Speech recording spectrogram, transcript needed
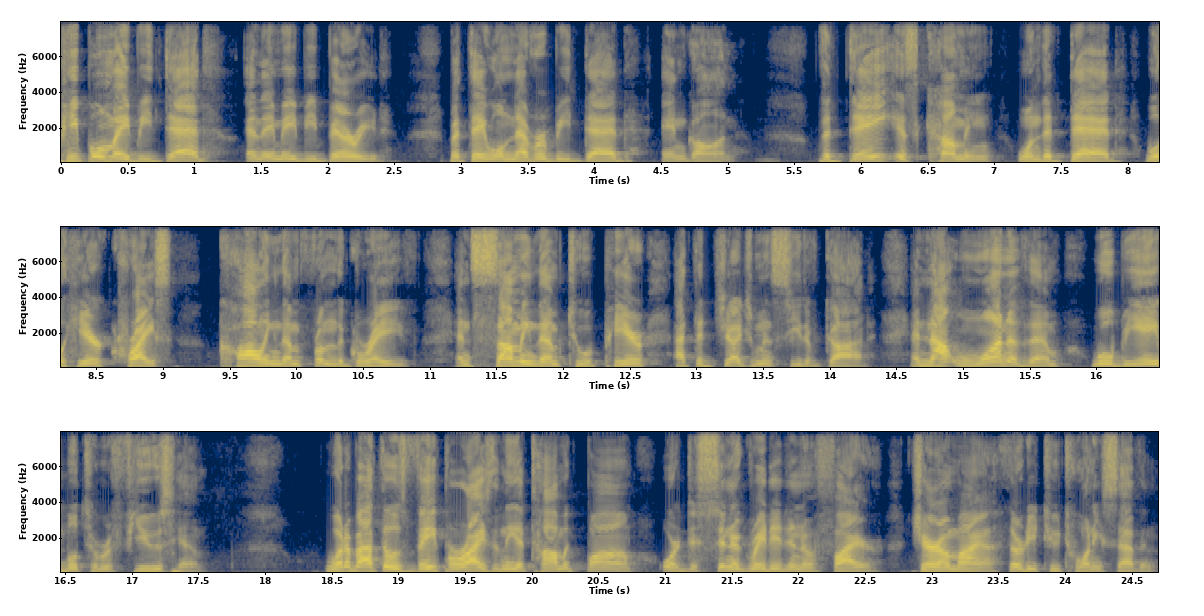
People may be dead and they may be buried, but they will never be dead and gone. The day is coming when the dead will hear Christ calling them from the grave and summoning them to appear at the judgment seat of God. And not one of them will be able to refuse him. What about those vaporized in the atomic bomb or disintegrated in a fire? Jeremiah 32, 27.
